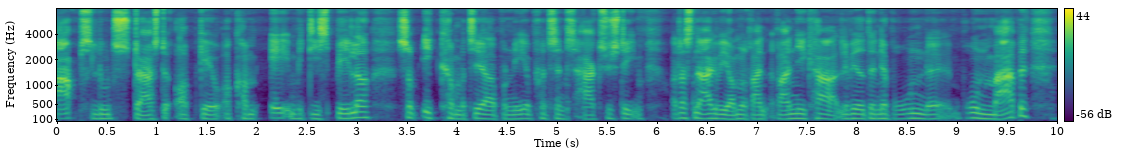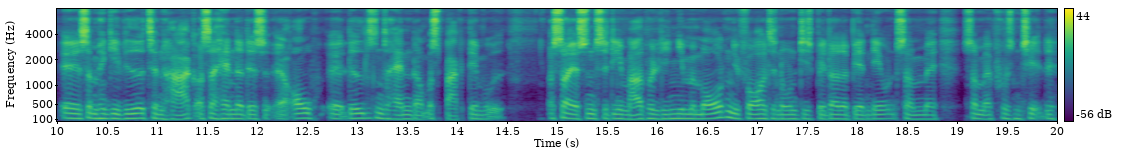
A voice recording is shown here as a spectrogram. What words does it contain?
absolut største opgave at komme af med de spillere, som ikke kommer til at abonnere på et system Og der snakker vi om, at Ranjik har leveret den der brune, øh, brune mappe, øh, som han giver videre til en hak, og så handler det, øh, og øh, ledelsen, så handler det om at sparke dem ud. Og så er jeg synes, at er meget på linje med Morten i forhold til nogle af de spillere, der bliver nævnt, som, øh, som er potentielle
